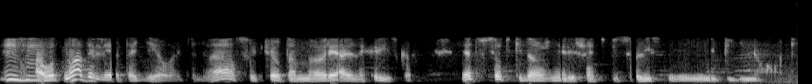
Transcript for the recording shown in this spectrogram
Угу. А вот надо ли это делать, да, с учетом реальных рисков, это все-таки должны решать специалисты и эпидемиологи.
